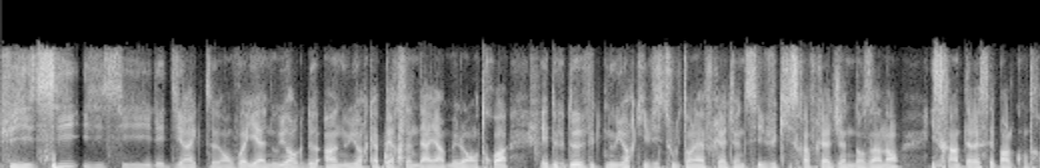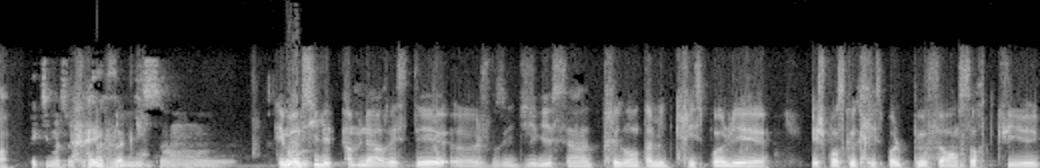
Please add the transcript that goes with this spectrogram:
Puis si, si il est direct envoyé à New York, de 1, New York a personne derrière Melo en 3, et de 2, vu que New York il vise tout le temps la free agency, vu qu'il sera free agent dans un an, il sera intéressé par le contrat. Effectivement, c'est un contrat euh. Et même s'il est amené à rester, euh, je vous ai dit, c'est un très grand ami de Chris Paul, et, et je pense que Chris Paul peut faire en sorte qu'il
